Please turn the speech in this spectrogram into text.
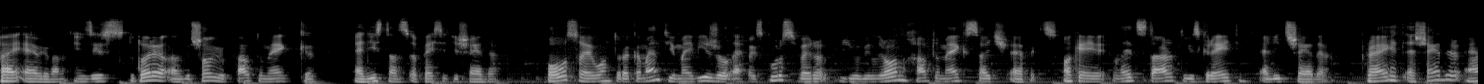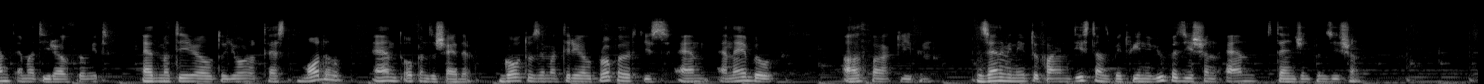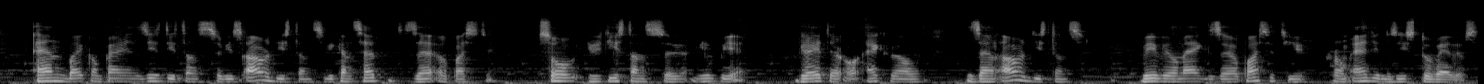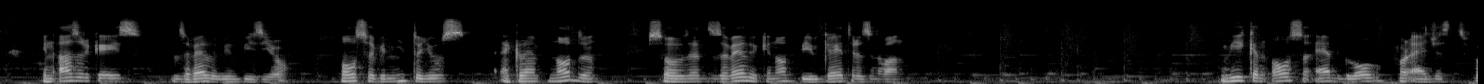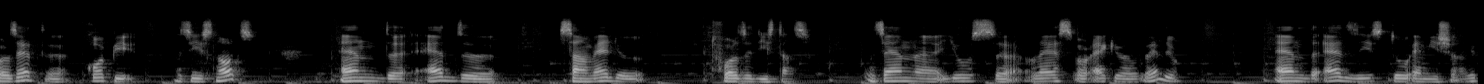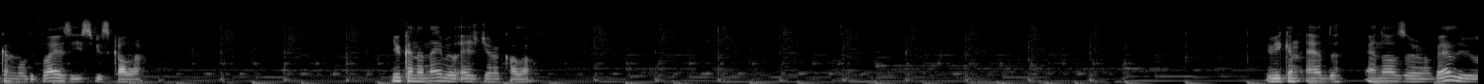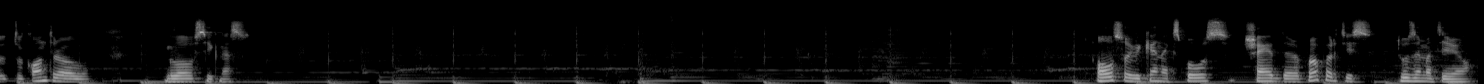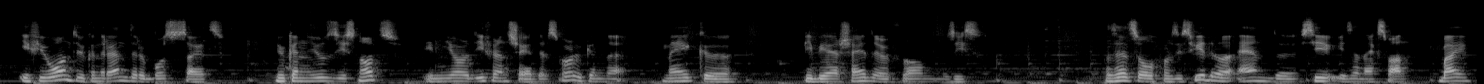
Hi everyone, in this tutorial I will show you how to make a distance opacity shader. Also I want to recommend you my Visual Effects course where you will learn how to make such effects. Okay, let's start with creating a Lit shader. Create a shader and a material from it. Add material to your test model and open the shader. Go to the material properties and enable alpha clipping. Then we need to find distance between view position and tangent position and by comparing this distance with our distance we can set the opacity. So if distance uh, will be greater or equal than our distance, we will make the opacity from adding these two values. In other case, the value will be 0. Also we need to use a clamp node so that the value cannot be greater than 1. We can also add glow for edges. For that, uh, copy these nodes and uh, add uh, some value for the distance. Then uh, use uh, less or equal value and add this to emission. You can multiply this with color. You can enable HDR color. We can add another value to control glow thickness. Also we can expose shader properties to the material. If you want you can render both sides. You can use these nodes in your different shaders or you can uh, make a PBR shader from this. That's all for this video and uh, see you in the next one. Bye!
